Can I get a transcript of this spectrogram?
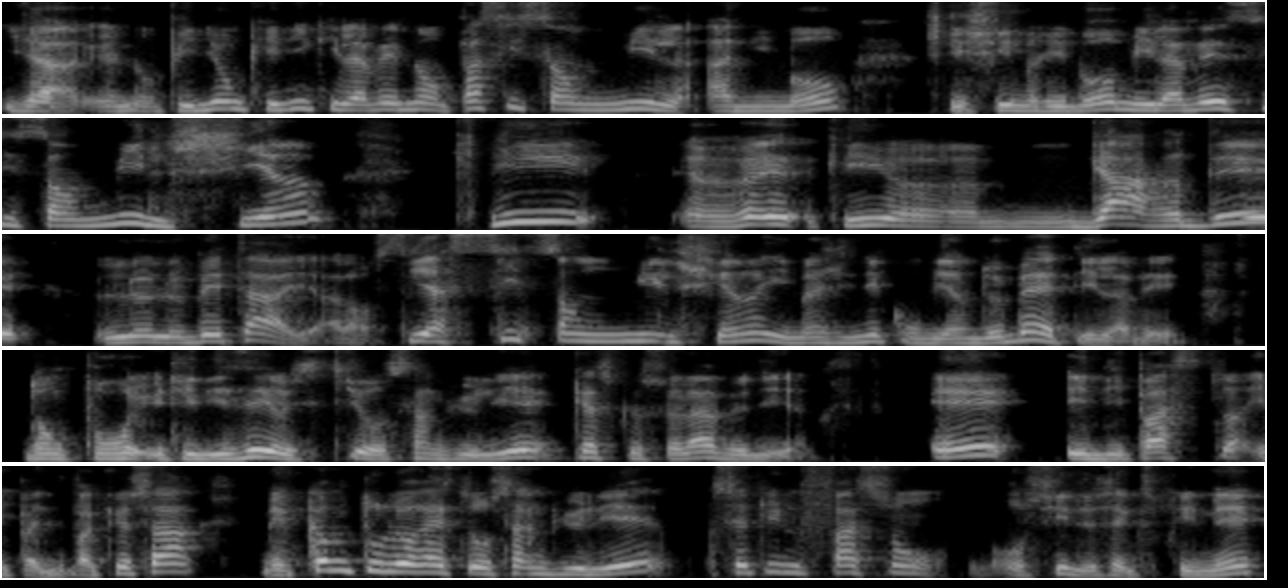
Il y a une opinion qui dit qu'il avait, non, pas 600 000 animaux, Shishim Ribo, mais il avait 600 000 chiens qui qui euh, gardait le, bétail. Alors, s'il y a 600 000 chiens, imaginez combien de bêtes il avait. Donc, pour utiliser aussi au singulier, qu'est-ce que cela veut dire? Et il il dit pas que ça, mais comme tout le reste au singulier, c'est une façon aussi de s'exprimer.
